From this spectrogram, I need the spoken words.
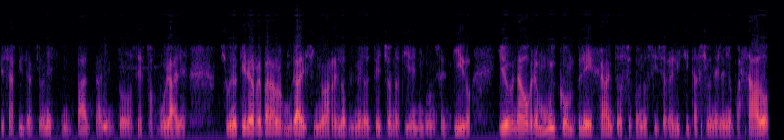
Esas filtraciones impactan en todos estos murales. Si uno quiere reparar los murales y no arregló primero el techo, no tiene ningún sentido. Y es una obra muy compleja, entonces cuando se hizo la licitación el año pasado,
